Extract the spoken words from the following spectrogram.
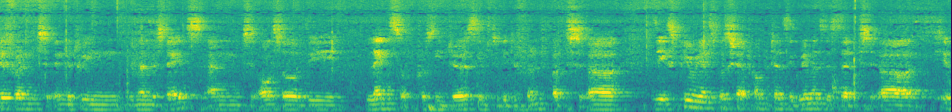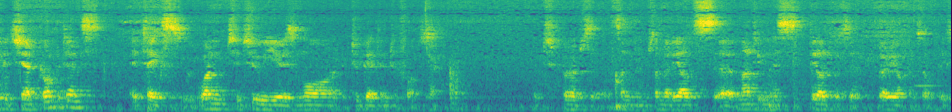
different in between the member states and also the length of procedure seems to be different, but uh, the experience with shared competence agreements is that uh, if it's shared competence, it takes one to two years more to get into force. Which perhaps uh, some, somebody else, uh, Martin, has dealt with it very often, so please.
